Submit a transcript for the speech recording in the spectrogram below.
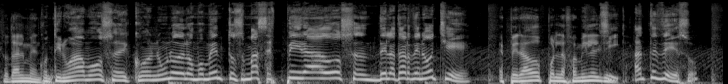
Totalmente. Continuamos eh, con uno de los momentos más esperados de la tarde-noche. Esperado por la familia del Sí, antes de eso, pasa.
